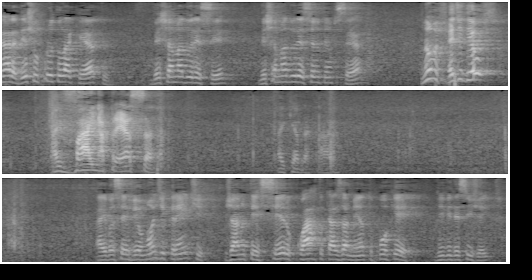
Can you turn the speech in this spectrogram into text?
Cara, deixa o fruto lá quieto. Deixa amadurecer. Deixa amadurecer no tempo certo. Não, é de Deus. Aí vai na pressa. Aí quebra a cara. Aí você vê um monte de crente já no terceiro, quarto casamento, porque vive desse jeito.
